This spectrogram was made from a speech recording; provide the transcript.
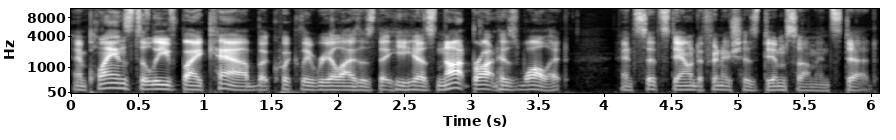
and plans to leave by cab, but quickly realizes that he has not brought his wallet and sits down to finish his dim sum instead.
